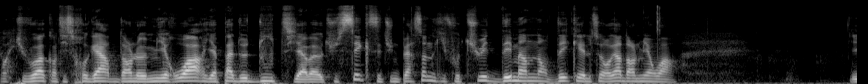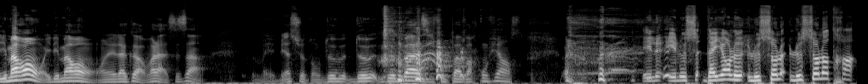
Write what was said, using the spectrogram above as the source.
Ouais. Tu vois, quand il se regarde dans le miroir, il n'y a pas de doute. Y a, tu sais que c'est une personne qu'il faut tuer dès maintenant, dès qu'elle se regarde dans le miroir. Il est marrant, il est marrant, on est d'accord, voilà, c'est ça. Mais bien sûr, donc de, de, de base, il faut pas avoir confiance. Et, le- et le d'ailleurs, le, le seul, le, seul autre,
